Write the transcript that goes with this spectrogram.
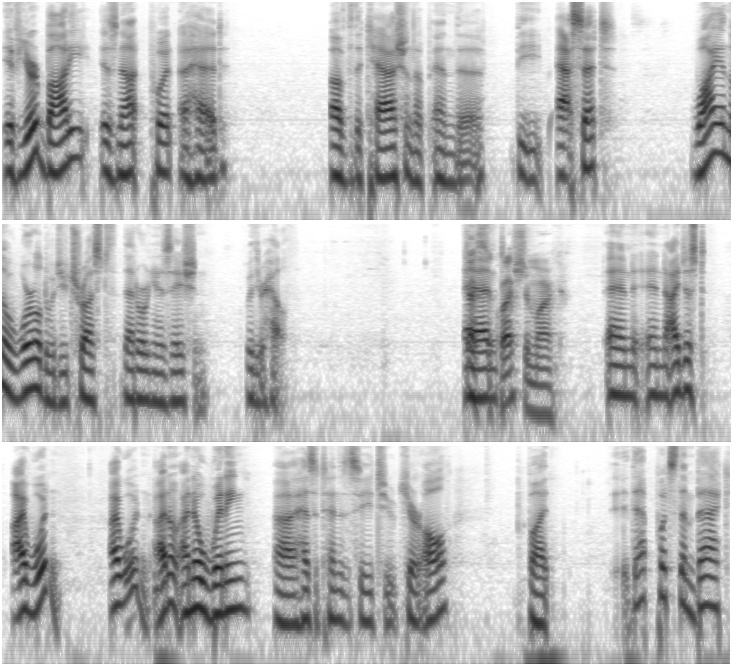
If your body is not put ahead of the cash and the and the the asset, why in the world would you trust that organization with your health? That's And- the question mark. and and I just I wouldn't. I wouldn't. I don't. I know winning uh, has a tendency to cure all, but that puts them back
